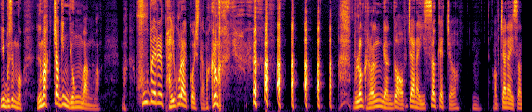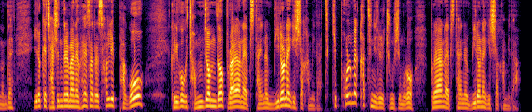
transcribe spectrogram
이 무슨 뭐 음악적인 욕망 막, 막 후배를 발굴할 것이다. 막 그런 거 아니야. 물론 그런 면도 없지 않아 있었겠죠. 없지 않아 있었는데 이렇게 자신들만의 회사를 설립하고 그리고 점점 더 브라이언 앱스타인을 밀어내기 시작합니다. 특히 폴 맥카트니를 중심으로 브라이언 앱스타인을 밀어내기 시작합니다.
